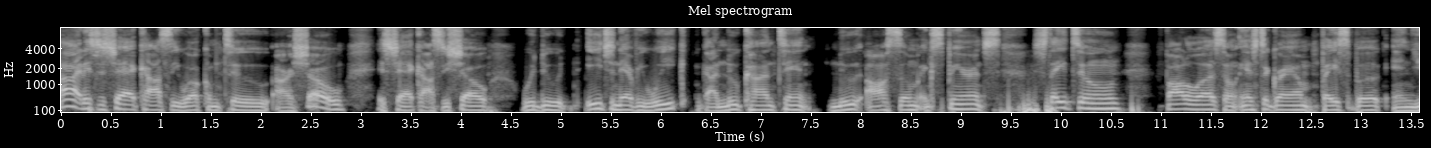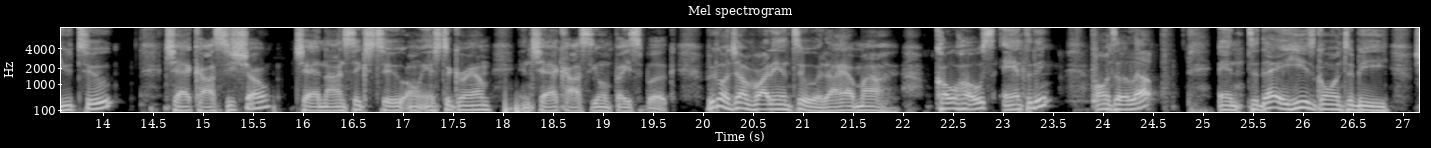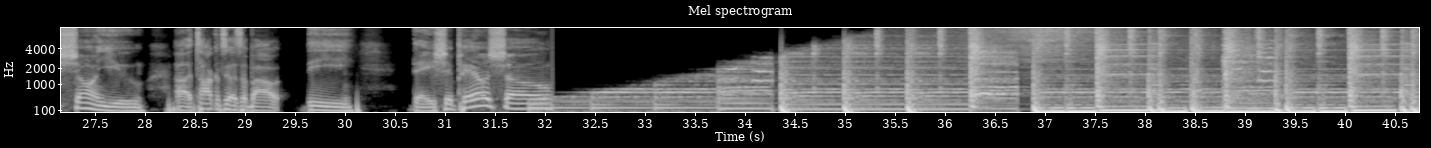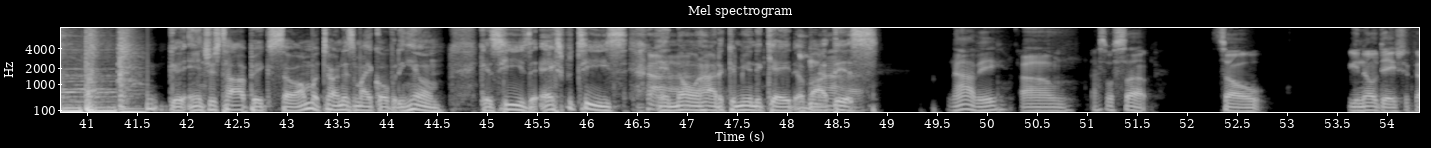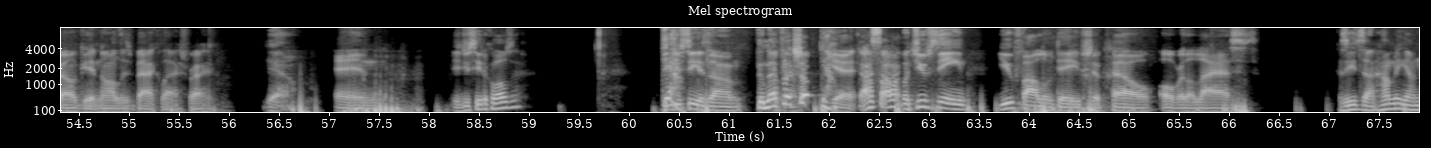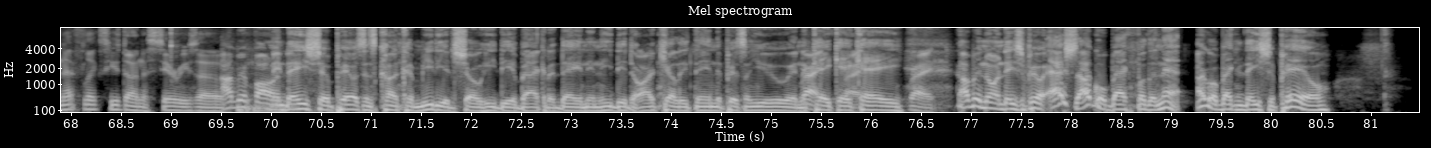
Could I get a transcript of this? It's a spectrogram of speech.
Hi, this is Chad Cossey. Welcome to our show. It's Chad Cossey Show. We do it each and every week. Got new content, new awesome experience. Stay tuned. Follow us on Instagram, Facebook, and YouTube. Chad Cossey Show, Chad962 on Instagram, and Chad Cossey on Facebook. We're going to jump right into it. I have my co host, Anthony, on to the left. And today he's going to be showing you, uh, talking to us about the Dave Chappelle Show. good interest topic. So I'm gonna turn this mic over to him because he's the expertise in knowing how to communicate about Nah. this. Nah, B. Um, that's what's up. So, you know Dave Chappelle getting all this backlash, right? Yeah. And did you see the closer? Did Yeah. you see his um The Netflix show? Yeah. I saw it. But you've seen you follow Dave Chappelle over the last because he's done how many on Netflix? He's done a series of I've been following maybe- Dave Chappelle since con- comedian show he did back in the day, and then he did the R. Kelly thing, the piss on you, and the Right, KKK. right. I've been on Dave Chappelle. Actually, I go back further than that. I go back to Dave Chappelle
